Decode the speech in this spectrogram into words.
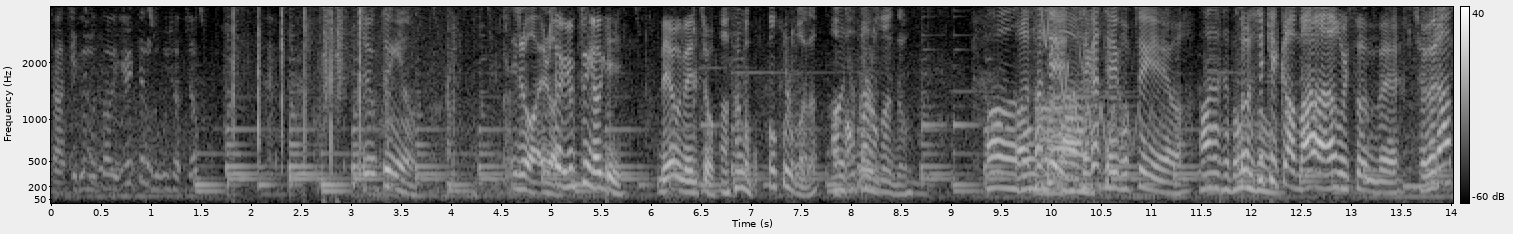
자, 지금부터 1등 누구셨죠? 저 6등이요. 일로 와 일로 와. 형 6등 여기. 내형 왼쪽. 아 설마 거꾸로 가나? 아 잠깐. 가도. 아, 아, 사실 제가 제일 겁쟁이에요. 아 진짜 너무 저. 시킬까 말 안 하고 있었는데 저혈압?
